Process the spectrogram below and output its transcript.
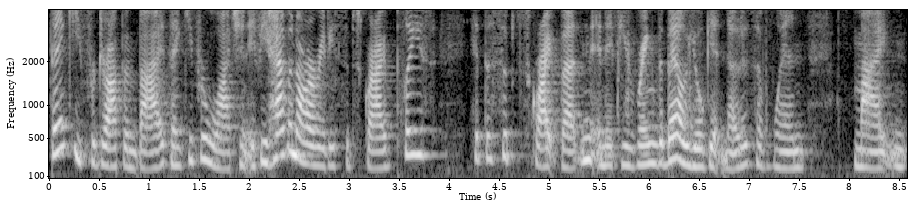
thank you for dropping by. Thank you for watching. If you haven't already subscribed, please hit the subscribe button, and if you ring the bell, you'll get notice of when my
